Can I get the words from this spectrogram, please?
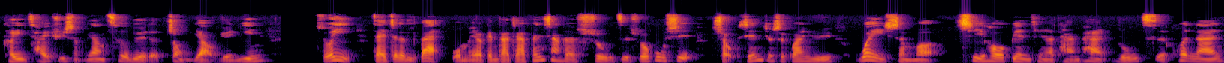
可以采取什么样策略的重要原因。所以在这个礼拜，我们要跟大家分享的数字说故事，首先就是关于为什么。气候变迁的谈判如此困难，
